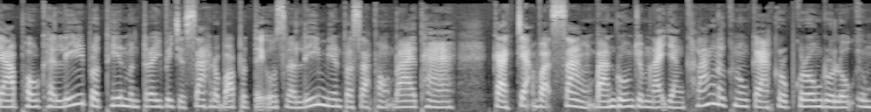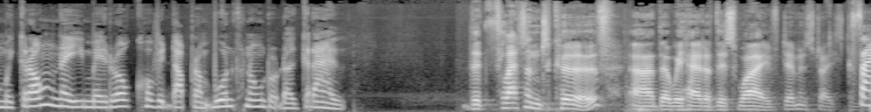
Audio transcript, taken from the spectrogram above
ចារ្យ Paul Kelly ប្រធានមន្ត្រីវិទ្យាសាស្ត្ររបស់ប្រទេសអូស្ត្រាលីមានប្រសាសន៍ផងដែរថាការចាក់វ៉ាក់សាំងបានរួមចំណែកយ៉ាងខ្លាំងនៅក្នុងការគ្រប់គ្រងរលកអូមីក្រុងនៃមេរោគ COVID-19 ក្នុងរដូវក្តៅ។ the flattened curve uh, that we had of this wave demonstrates ខ្សែ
